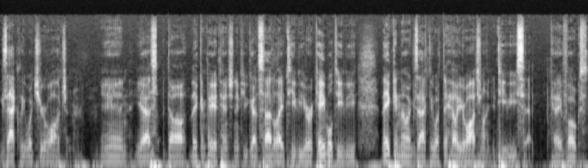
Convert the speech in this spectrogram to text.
exactly what you're watching. And yes, duh, they can pay attention. If you got satellite TV or cable TV, they can know exactly what the hell you're watching on your TV set. Okay, folks?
